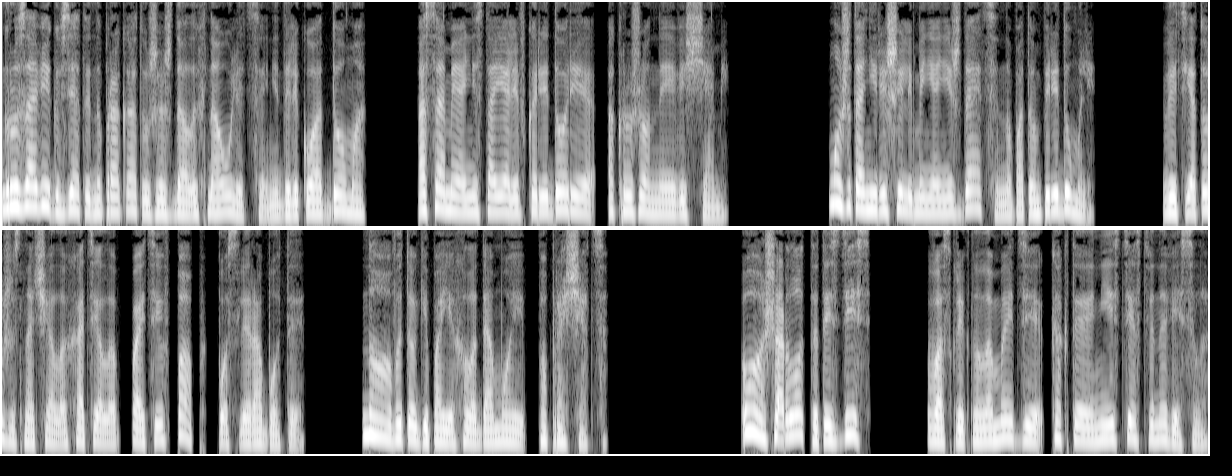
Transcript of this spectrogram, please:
Грузовик, взятый на прокат, уже ждал их на улице, недалеко от дома, а сами они стояли в коридоре, окруженные вещами. Может, они решили меня не ждать, но потом передумали. Ведь я тоже сначала хотела пойти в паб после работы, но в итоге поехала домой попрощаться. «О, Шарлотта, ты здесь?» — воскликнула Мэдди как-то неестественно весело.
